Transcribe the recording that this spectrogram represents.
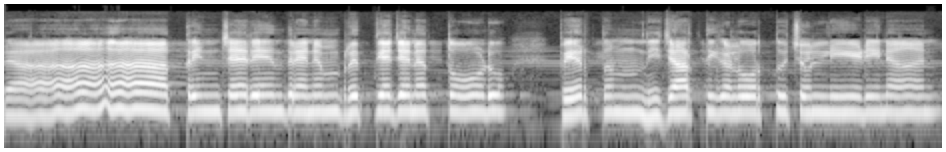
രാത്രിഞ്ചരേന്ദ്രനും ഭൃത്യജനത്തോടു പേർത്തും നിജാർത്തികളോർത്തു ചൊല്ലിയിടിനാൻ.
